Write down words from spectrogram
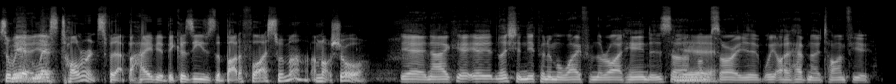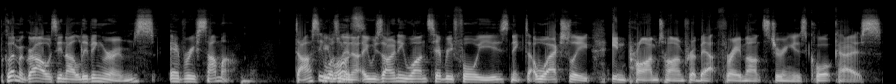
So we Yeah, have less tolerance for that behaviour because he's the butterfly swimmer. I'm not sure. Yeah, no, unless you're nipping them away from the right-handers, um, Yeah. I'm sorry, we, I have no time for you. Glenn McGrath was in our living rooms every summer. Darcy He wasn't. was. In, he was only once every four years. Nick. Well, actually, in prime time for about three months during his court case,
